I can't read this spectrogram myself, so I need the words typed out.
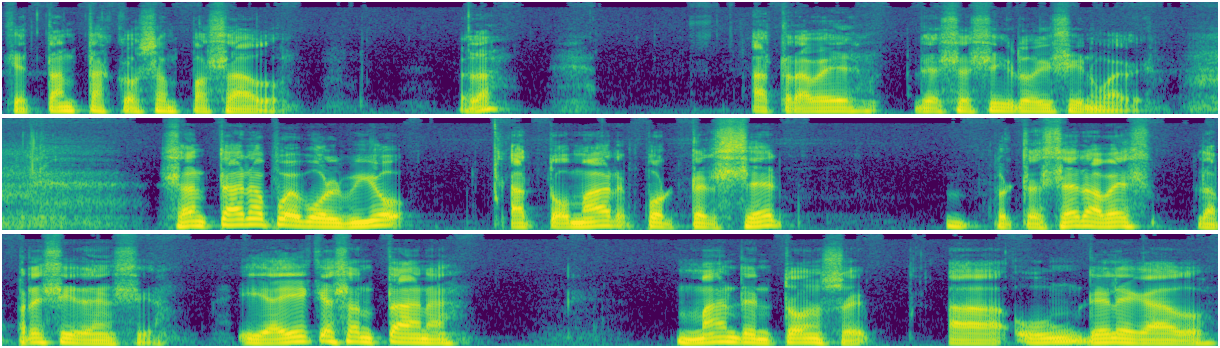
que tantas cosas han pasado, ¿verdad? A través de ese siglo XIX. Santana pues volvió a tomar por, por tercera vez la presidencia. Y ahí es que Santana manda entonces a un delegado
